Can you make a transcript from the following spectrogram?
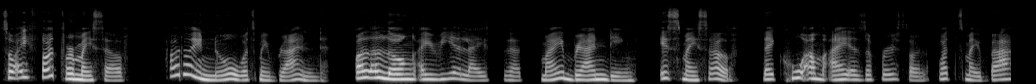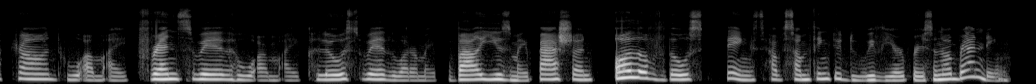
So I thought for myself, how do I know what's my brand? All along, I realized that my branding is myself. Like, who am I as a person? What's my background? Who am I friends with? Who am I close with? What are my values, my passion? All of those things have something to do with your personal branding.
